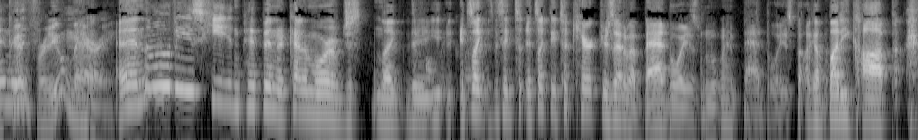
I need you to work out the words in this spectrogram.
and- good for you, Merry. And in the movies, he and Pippin are kind of more of just like they're, it's like it's like they took characters out of a Bad Boys, eh, Bad Boys, but like a buddy cop.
